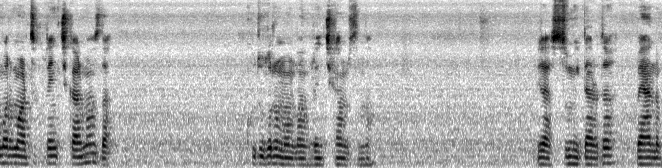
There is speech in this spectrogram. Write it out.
Umarım artık renk çıkarmaz da. Kurtulurum ondan renk çıkarmasından. Biraz su miktarı da beğendim.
